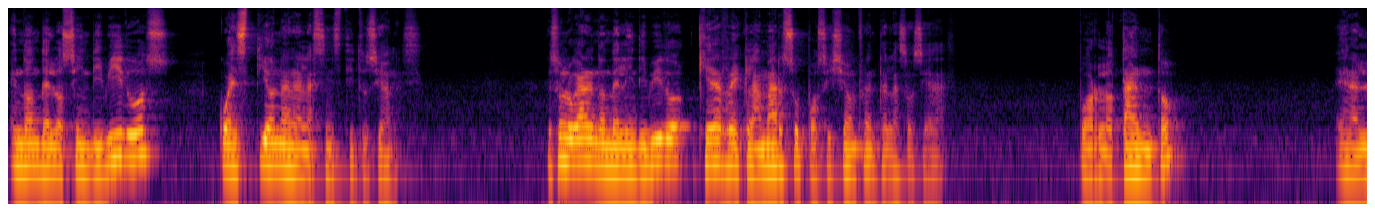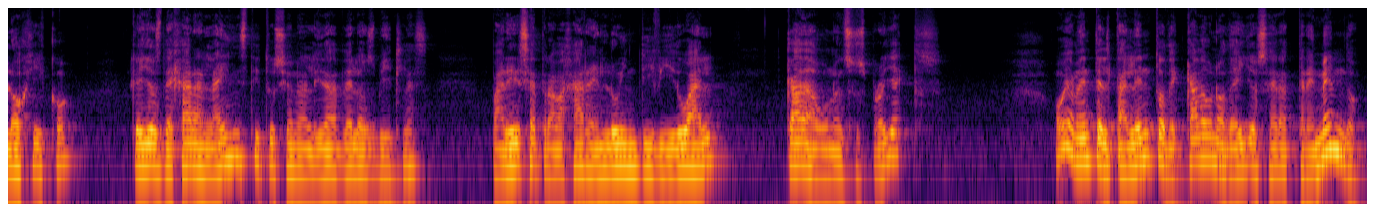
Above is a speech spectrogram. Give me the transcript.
en donde los individuos cuestionan a las instituciones. Es un lugar en donde el individuo quiere reclamar su posición frente a la sociedad. Por lo tanto, era lógico que ellos dejaran la institucionalidad de los Beatles para irse a trabajar en lo individual, cada uno en sus proyectos. Obviamente el talento de cada uno de ellos era tremendo.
